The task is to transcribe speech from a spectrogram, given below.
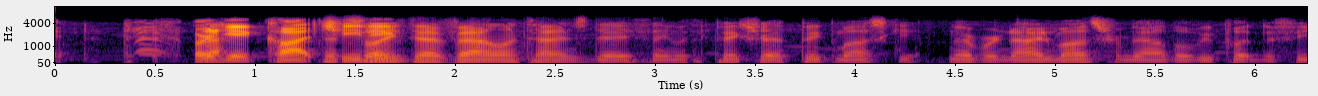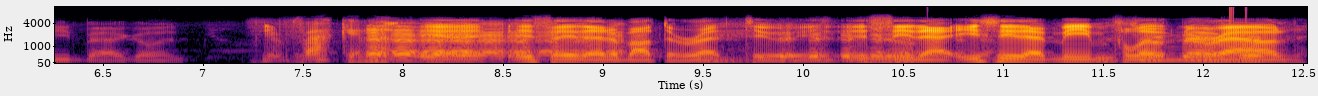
or get caught cheating. It's cheating. like that Valentine's Day thing with the picture of that big muskie. Remember, nine months from now they'll be putting the feed bag on. You're fucking up. Yeah, they, they say that about the rut too. You, you see that? You see that meme floating remember, around?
